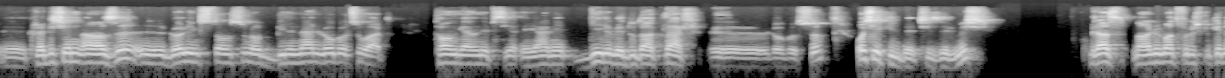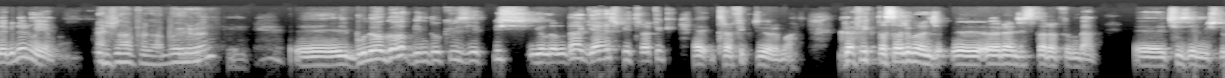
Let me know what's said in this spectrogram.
E, kraliçenin ağzı e, Rolling Stones'un o bilinen logosu var. Tongue and lips yani dil ve dudaklar e, logosu. O şekilde çizilmiş. Biraz malumat fırışlık edebilir miyim? Estağfurullah buyurun. E, bu logo 1970 yılında genç bir trafik, e, trafik diyorum ha, grafik tasarım önce, e, öğrencisi tarafından e, çizilmişti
